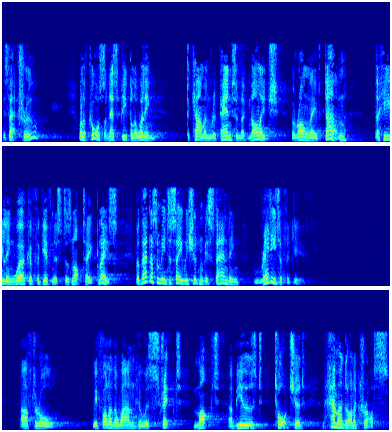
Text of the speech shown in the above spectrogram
Is that true? Well, of course, unless people are willing to come and repent and acknowledge the wrong they've done, the healing work of forgiveness does not take place. But that doesn't mean to say we shouldn't be standing ready to forgive. After all, we follow the one who was stripped, mocked, abused, tortured, hammered on a cross,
